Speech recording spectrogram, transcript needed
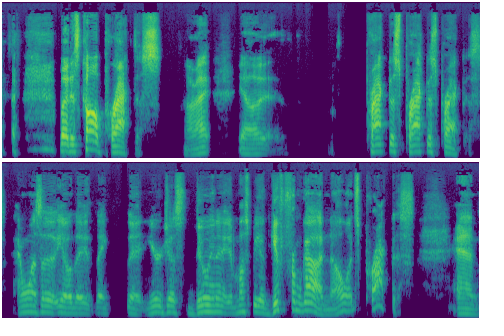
but it's called practice. All right, you know, practice, practice, practice. Everyone says, you know, they think that you're just doing it. It must be a gift from God. No, it's practice. And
